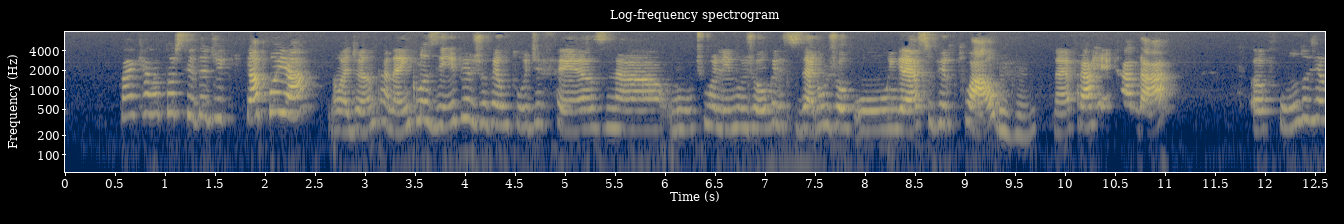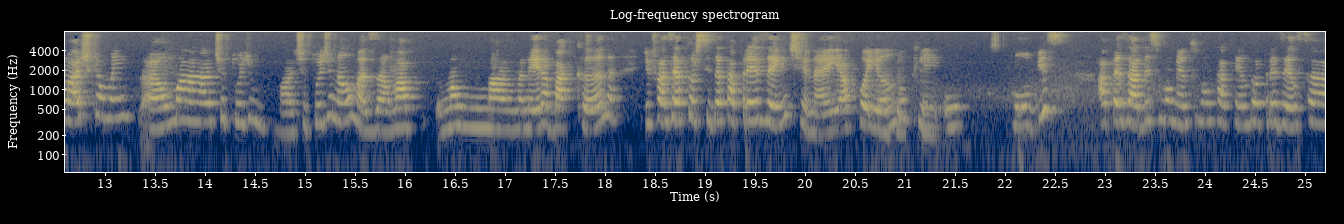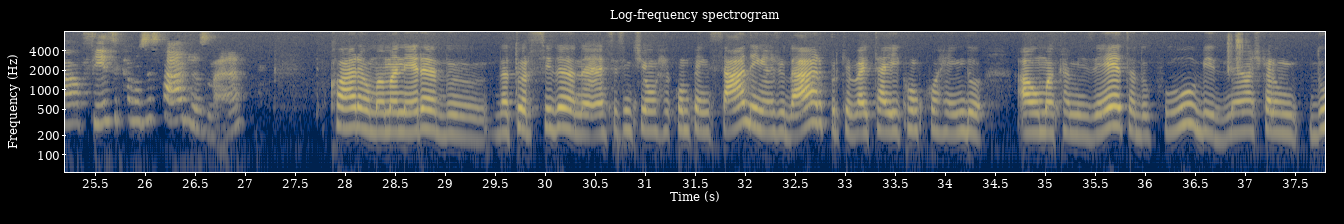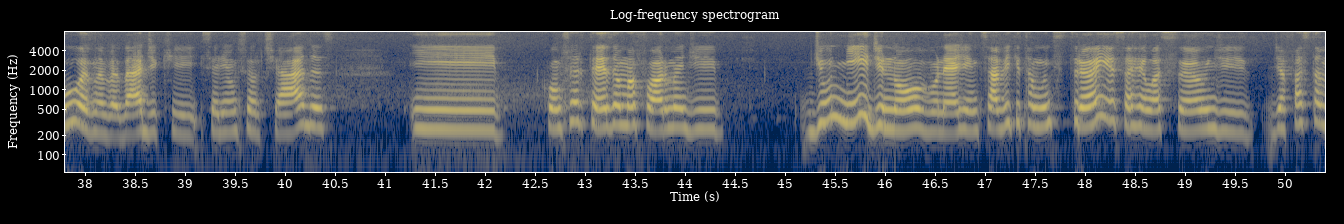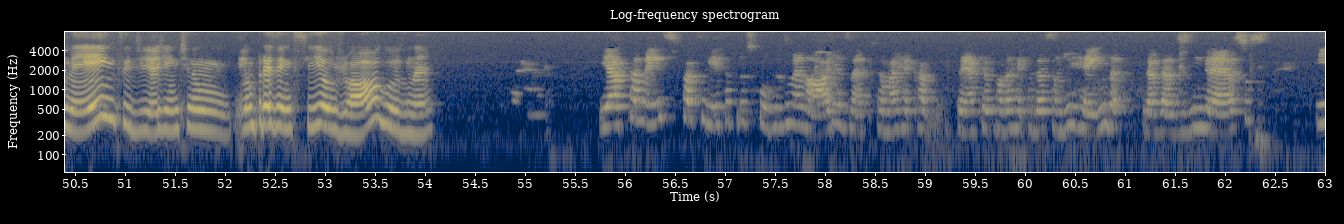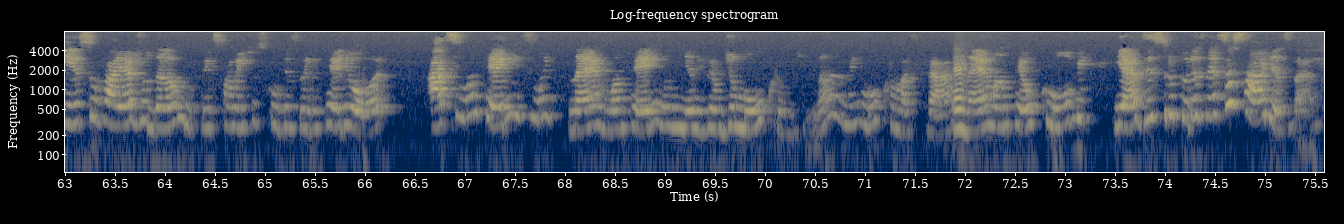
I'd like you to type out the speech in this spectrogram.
vai aquela torcida de apoiar, não adianta, né? Inclusive, o Juventude fez na, no último ali no jogo, eles fizeram um jogo, o ingresso virtual, uhum. né, para arrecadar uh, fundos e eu acho que é uma, é uma atitude, uma atitude não, mas é uma, uma, uma maneira bacana de fazer a torcida estar tá presente, né? E apoiando uhum. os clubes, apesar desse momento não estar tá tendo a presença física nos estádios, né? Claro, é uma maneira do, da torcida né, se sentir recompensada em ajudar, porque vai estar tá aí concorrendo a uma camiseta do clube, né? Acho que eram duas, na verdade, que seriam sorteadas. E com certeza é uma forma de, de unir de novo, né? A gente sabe que está muito estranha essa relação de, de afastamento, de a gente não, não presencia os jogos, né? E também se facilita para os clubes menores, né? Porque tem a questão da arrecadação de renda através dos ingressos. E isso vai ajudando, principalmente os clubes do interior, a se manterem, né, manterem um nível de lucro, não nem lucro, mas para é. né, manter o clube e as estruturas necessárias, né?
